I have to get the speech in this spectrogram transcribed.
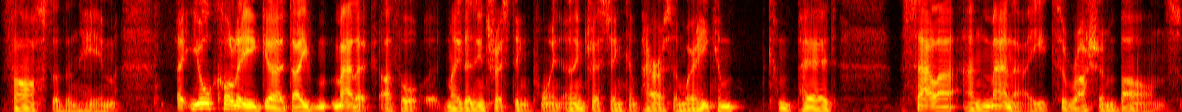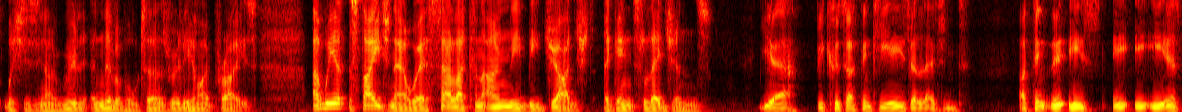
faster than him. Uh, your colleague uh, Dave Maddock, I thought, made an interesting point, an interesting comparison, where he com- compared Salah and Mane to Rush and Barnes, which is, you know, really in Liverpool terms, really high praise. Are we at the stage now where Salah can only be judged against legends? Yeah, because I think he is a legend. I think that he's he, he has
